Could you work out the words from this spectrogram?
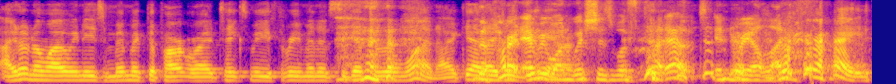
I don't know why we need to mimic the part where it takes me three minutes to get to room one. I can't. the part everyone wishes was cut out in real life. right,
